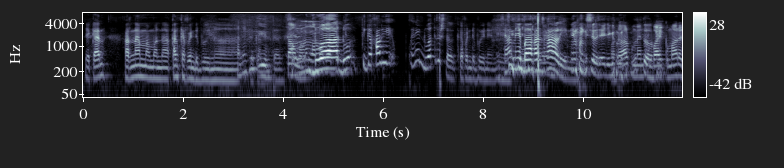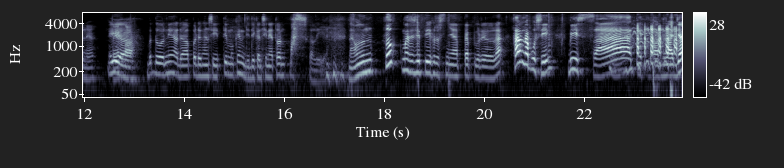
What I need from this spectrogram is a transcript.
ya kan karena memenangkan Kevin De Bruyne. Karena itu Gitu. Sama dua dua tiga kali ini dua terus tuh Kevin De Bruyne ini sangat menyebalkan sekali ini. Memang kesel saya juga. padahal pemain Betul. terbaik kemarin ya Iya, betul. Ini ada apa dengan City? Mungkin didikan sinetron pas kali ya. nah, untuk Manchester City khususnya Pep Guardiola karena pusing bisa kita order aja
